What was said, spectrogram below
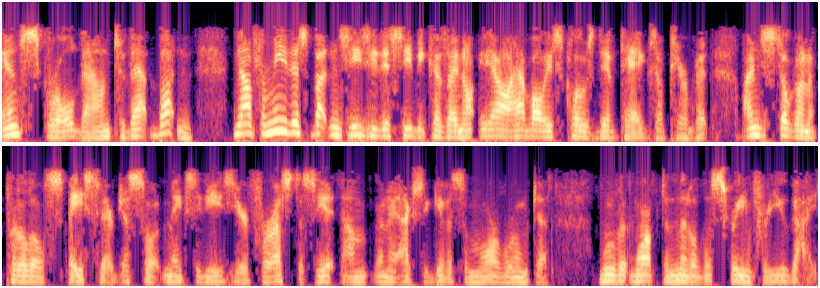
and scroll down to that button. Now for me this button's easy to see because I know you know I have all these closed div tags up here but I'm still going to put a little space there just so it makes it easier for us to see it. I'm going to actually give us some more room to move it more up to the middle of the screen for you guys.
